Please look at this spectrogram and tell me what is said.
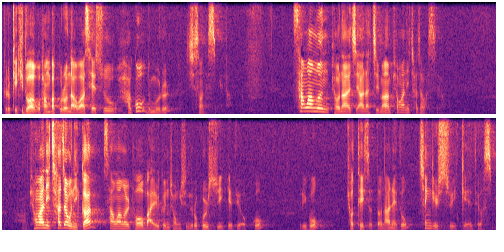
그렇게 기도하고 방 밖으로 나와 세수하고 눈물을 씻어냈습니다. 상황은 변하지 않았지만 평안이 찾아왔어요. 평안이 찾아오니까 상황을 더 맑은 정신으로 볼 수 있게 되었고 그리고 곁에 있었던 아내도 챙길 수 있게 되었습니다.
